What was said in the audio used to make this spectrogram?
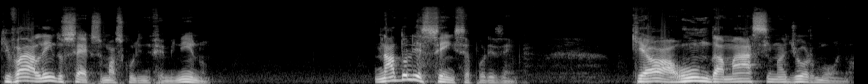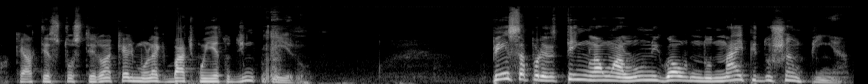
que vai além do sexo masculino e feminino, na adolescência, por exemplo, que é a onda máxima de hormônio, que é a testosterona, aquele moleque bate punheta o dia inteiro. Pensa, por exemplo, tem lá um aluno igual no naipe do Champinha.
